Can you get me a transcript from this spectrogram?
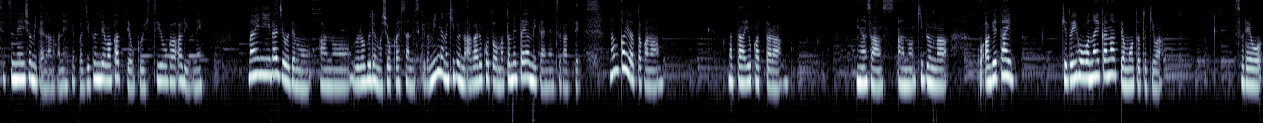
説明書みたいなのがねやっぱ自分で分かっておく必要があるよね。前にラジオでもあのブログでも紹介したんですけどみんなの気分の上がることをまとめたよみたいなやつがあって何回だったかな？またよかったら皆さんあの気分がこう上げたいけどいい方法ないかなって思った時はそれを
